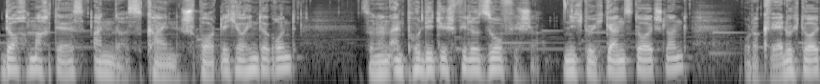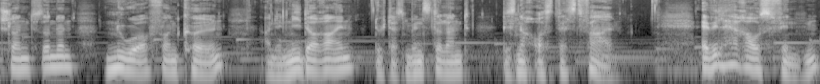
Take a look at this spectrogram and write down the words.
doch macht er es anders. Kein sportlicher Hintergrund, sondern ein politisch-philosophischer. Nicht durch ganz Deutschland oder quer durch Deutschland, sondern nur von Köln an den Niederrhein, durch das Münsterland bis nach Ostwestfalen. Er will herausfinden,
